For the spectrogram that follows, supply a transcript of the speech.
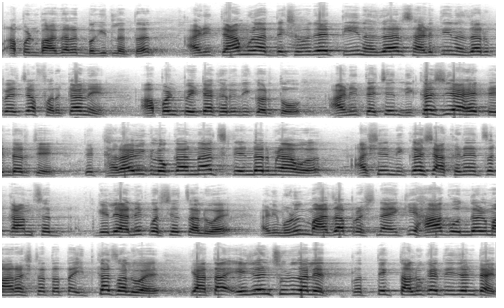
आपण बाजारात बघितलं तर. आणि त्यामुळे अध्यक्षमध्ये तीन हजार साडेतीन हजार रुपयाच्या फरकाने आपण पेट्या खरेदी करतो. आणि त्याचे निकष जे आहेत टेंडरचे ते ठराविक लोकांनाच टेंडर मिळावं असे निकष आखण्याचं काम सद गेले अनेक वर्ष चालू आहे. आणि म्हणून माझा प्रश्न आहे की हा गोंधळ महाराष्ट्रात आता इतका चालू आहे की आता एजंट सुरू झालेत. प्रत्येक तालुक्यात एजंट आहेत.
